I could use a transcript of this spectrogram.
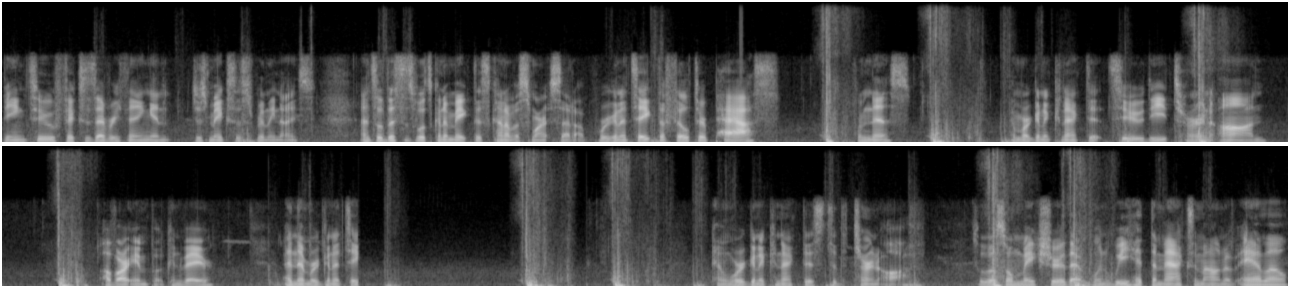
being 2 fixes everything and just makes this really nice. And so this is what's going to make this kind of a smart setup. We're going to take the filter pass from this and we're going to connect it to the turn on of our input conveyor and then we're going to take and we're going to connect this to the turn off so this will make sure that when we hit the max amount of ammo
